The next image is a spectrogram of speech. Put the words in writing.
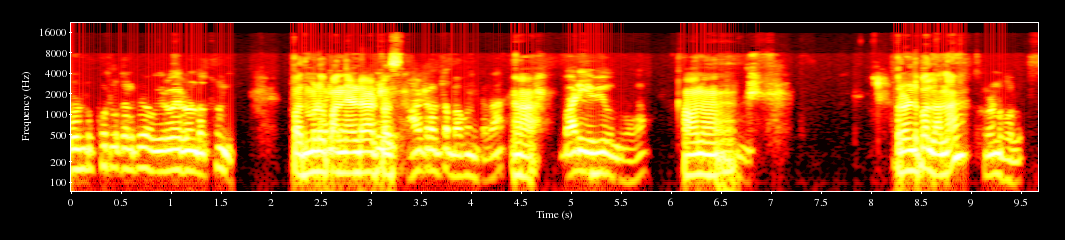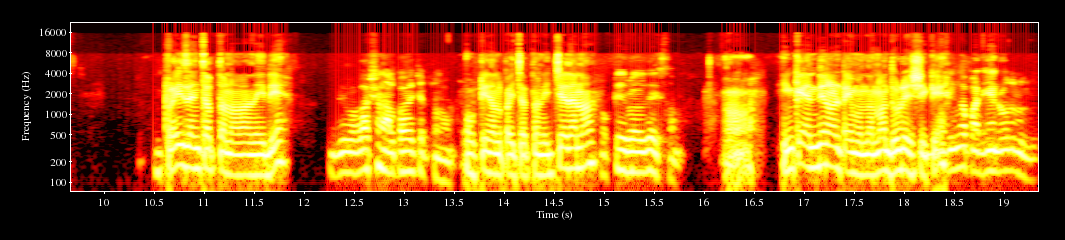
రెండు పూట్లు కలిపి ఒక ఇరవై రెండు వస్తుంది. పదమూడు పన్నెండు అట్లా. ఆర్డర్ అంతా బాగుంది కదా? బాడీ హెవీ ఉంది కదా? అవును. రెండు పళ్ళు అన్న? రెండు పళ్ళు. ప్రైస్ ఎంత చెప్తున్నా ఇది? ఇది ఒక లక్ష నలభై చెప్తున్నాం. ఒకటి నలభై చెప్తాను. ఇచ్చేదేనా ఒకటి ఐదు ఇస్తాం. ఇంకా ఎన్ని దినాల టైం ఉందన్న దూడేషికి ఇంకా పదిహేను రోజులు ఉంది.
